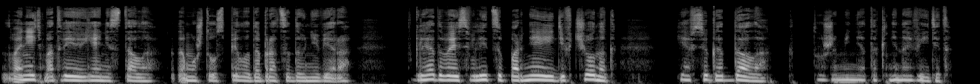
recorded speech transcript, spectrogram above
Звонить Матвею я не стала, потому что успела добраться до универа. Вглядываясь в лица парней и девчонок, я все гадала, кто же меня так ненавидит?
